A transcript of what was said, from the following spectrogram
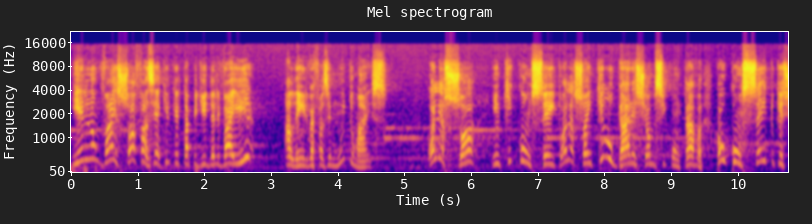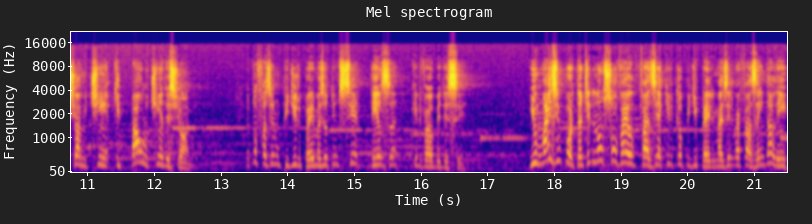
E ele não vai só fazer aquilo que ele está pedindo, ele vai ir além, ele vai fazer muito mais. Olha só em que conceito, olha só em que lugar esse homem se encontrava, qual o conceito que esse homem tinha, que Paulo tinha desse homem. Eu estou fazendo um pedido para ele, mas eu tenho certeza que ele vai obedecer. E o mais importante, ele não só vai fazer aquilo que eu pedi para ele, mas ele vai fazer ainda além.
